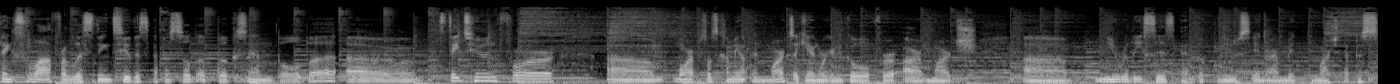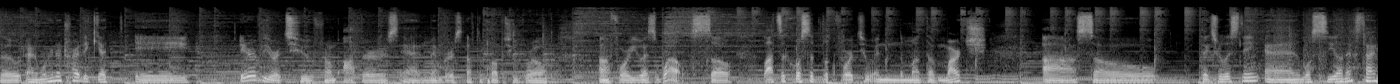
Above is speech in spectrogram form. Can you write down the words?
Thanks a lot for listening to this episode of Books and Boba. Um, stay tuned for um, more episodes coming out in March. Again, we're going to go for our March um new releases and book news in our mid March episode, and we're going to try to get a interview or two from authors and members of the publishing world uh, for you as well. So lots of cool stuff to look forward to in the month of March. Uh, so thanks for listening, and we'll see you all next time.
